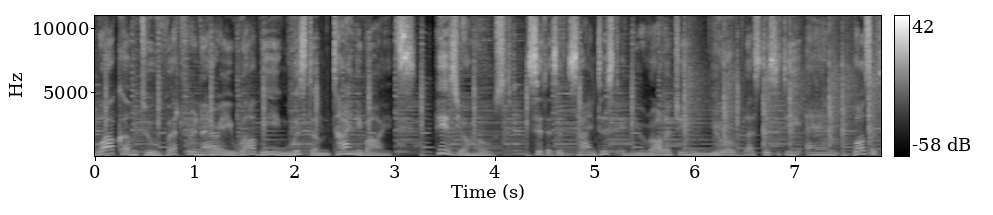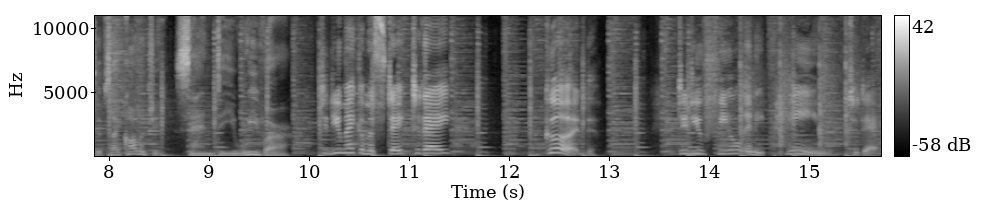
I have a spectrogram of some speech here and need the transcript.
Welcome to Veterinary Wellbeing Wisdom Tiny Bites. Here's your host, citizen scientist in neurology, neuroplasticity, and positive psychology, Sandy Weaver. Did you make a mistake today? Good. Did you feel any pain today,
